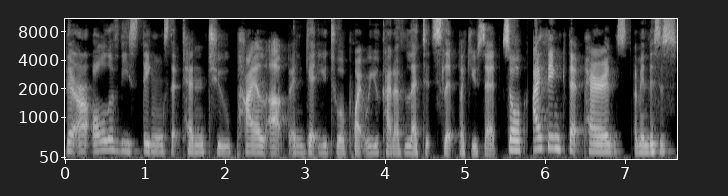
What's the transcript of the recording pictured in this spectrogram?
there are all of these things that tend to pile up and get you to a point where you kind of let it slip, like you said. So I think that parents, I mean, this is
